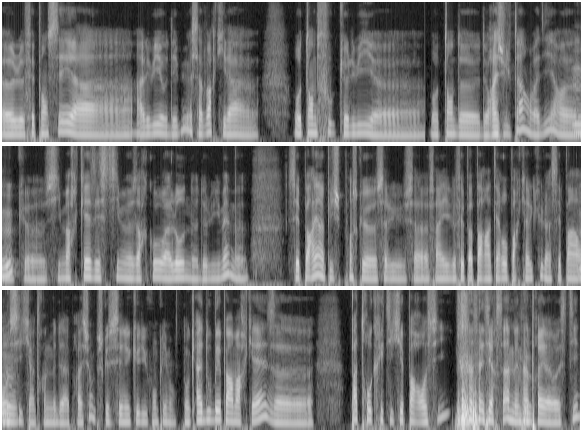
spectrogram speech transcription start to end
le fait penser à, à, lui au début, à savoir qu'il a autant de fougue que lui, autant de, de, résultats, on va dire. Donc, si Marquez estime Zarco à l'aune de lui-même, c'est pas rien. Et puis je pense que ça lui, ça, enfin, il le fait pas par intérêt ou par calcul. Hein. C'est pas un Rossi qui est en train de mettre de la pression, puisque ce n'est que du compliment. Donc adoubé par Marquez. Euh, pas trop critiqué par Rossi, on va dire ça, même après euh, Austin.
